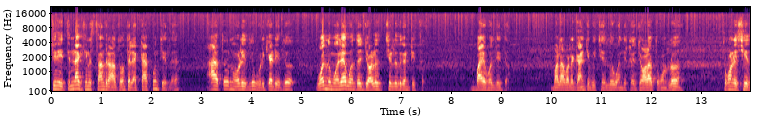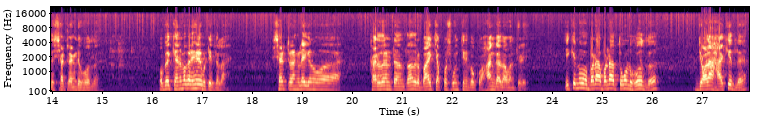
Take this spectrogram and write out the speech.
ತಿನ್ನಿ ತಿನ್ನಕ್ಕೆ ತಿನ್ನಿಸ್ತಂದ್ರೆ ಆಯ್ತು ಅಂತ ಲೆಕ್ಕ ಹಾಕೊಂತಿದ್ಲು ಕುಂತಿದ್ಲು. ಆಯ್ತು ನೋಡಿದ್ಲು ಹುಡುಕಾಡಿದ್ಲು ಒಂದು ಮೂಲೆಗೆ ಒಂದು ಜೋಳದ ಚಿಲ್ಲದ ಗಂಟಿತ್ತು. ಬಾಯಿ ಹೊಲ್ದಿದ್ದು. ಬಡ ಬಡ ಗಂಟೆ ಬಿಚ್ಚಿದ್ಲು ಒಂದಿಷ್ಟು ಜೋಳ ತೊಗೊಂಡ್ಲು. ತೊಗೊಂಡು ಸೀದಾ ಶೆಟ್ರ್ ಅಂಗಡಿಗೆ ಹೋದ್ಲು. ಒಬ್ಬ ಹೆಣ್ಮಗಳು ಹೇಳಿಬಿಟ್ಟಿದ್ದಲ್ಲ ಶೆಟ್ರ್ ನೀವು ಕರೆದಂಟ ಅಂತಂದ್ರೆ ಬಾಯಿ ಚಪ್ಪರ್ಸ್ಕೊಂಡು ತಿನ್ಬೇಕು ಹಂಗೆ ಅದಾವ ಅಂತೇಳಿ. ಈಕೆನೂ ಬಡ ಬಡ ತೊಗೊಂಡು ಹೋದ್ಲು, ಜೋಳ ಹಾಕಿದ್ಲು,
